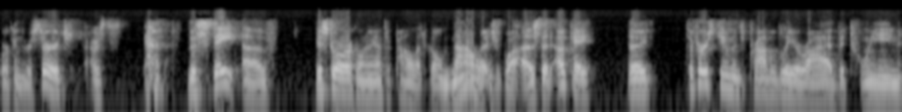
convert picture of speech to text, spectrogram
work in the research, I was the state of historical and anthropological knowledge was that okay, the the first humans probably arrived between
